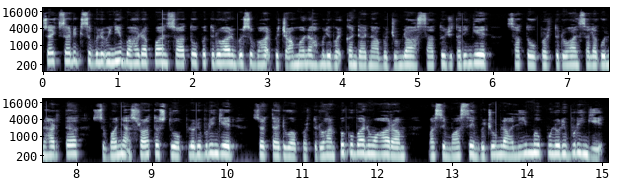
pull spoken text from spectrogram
Syed Saddiq sebelum ini berhadapan suatu pertuduhan bersubhat pecah amanah melibatkan dana berjumlah RM1 juta ringgit, satu pertuduhan salah guna harta sebanyak RM120,000 serta dua pertuduhan pengubahan wang haram masing-masing berjumlah RM50,000.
